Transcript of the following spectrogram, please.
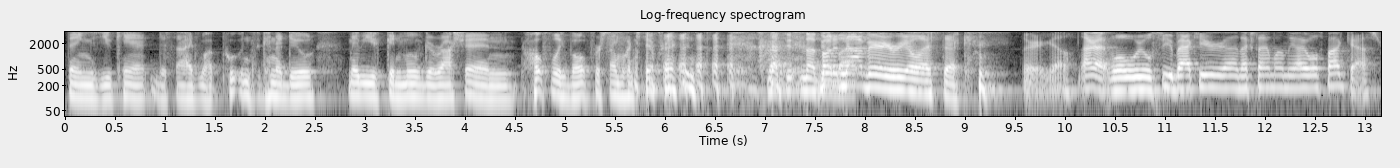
things you can't decide what Putin's going to do. Maybe you can move to Russia and hopefully vote for someone different. not do, not but not very realistic. there you go. All right. Well, we will see you back here uh, next time on the iWealth podcast.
